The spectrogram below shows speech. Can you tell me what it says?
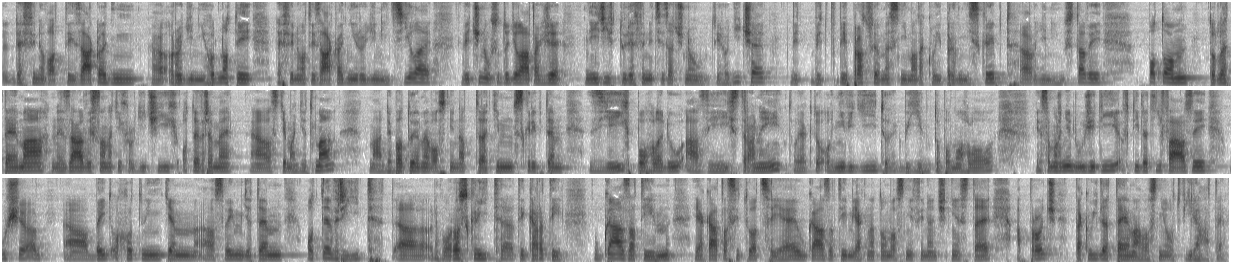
definovat ty základní rodinné hodnoty, definovat ty základní rodinné cíle. Většinou se to dělá tak, že nejdřív tu definici začnou ty rodiče, vypracujeme s nima takový první skript rodinné ústavy, Potom tohle téma nezávisle na těch rodičích otevřeme eh, s těma dětma, má debatujeme vlastně nad tím skriptem z jejich pohledu a z jejich strany, to, jak to oni vidí, to, jak by jim to pomohlo je samozřejmě důležitý v této fázi už eh, být ochotný těm eh, svým dětem otevřít eh, nebo rozkrýt ty karty, ukázat jim, jaká ta situace je, ukázat jim, jak na tom vlastně finančně jste a proč takovýhle téma vlastně otvíráte.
